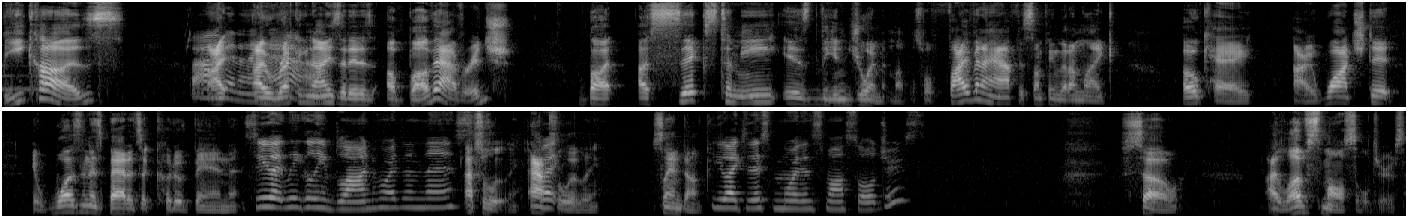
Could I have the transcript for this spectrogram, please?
because Five I and a I half. recognize that it is above average, but a six to me is the enjoyment level. So five and a half is something that I'm like, okay, I watched it. It wasn't as bad as it could have been. So you like Legally Blonde more than this? Absolutely, absolutely, slam dunk. You liked this more than Small Soldiers? So, I love Small Soldiers,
